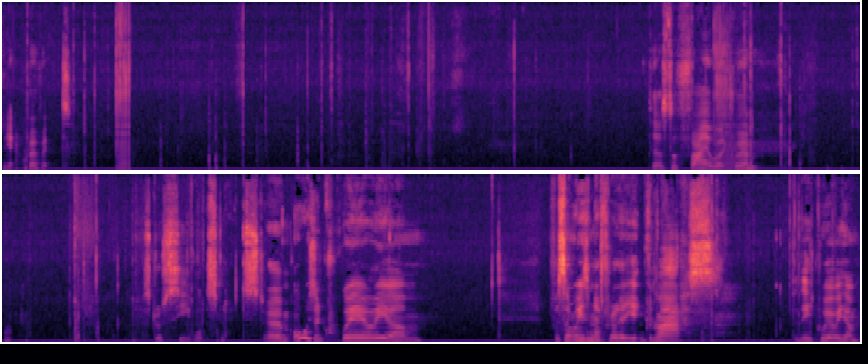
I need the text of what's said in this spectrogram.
Yeah, perfect. That's the firework room. Just see what's next. Um, oh, it's aquarium. For some reason, I forgot to get glass for the aquarium.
